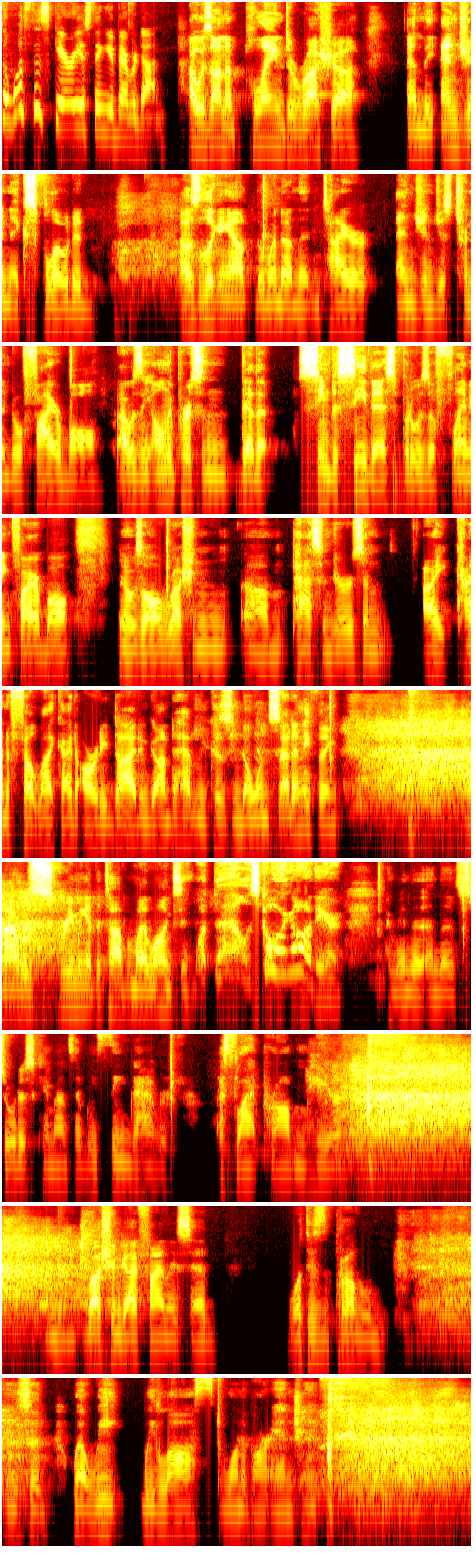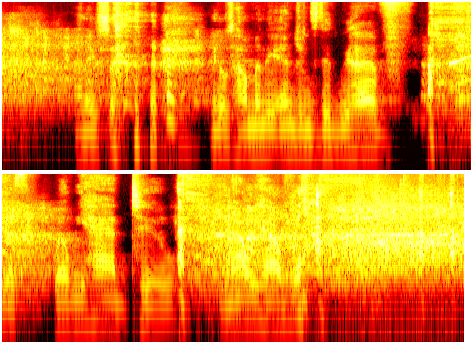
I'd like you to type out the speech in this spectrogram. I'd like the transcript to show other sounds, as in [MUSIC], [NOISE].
So, what's the scariest thing you've ever done? I was on a plane to Russia and the engine exploded. I was looking out the window and the entire engine just turned into a fireball. I was the only person there that seemed to see this, but it was a flaming fireball. And it was all Russian um, passengers. And I kind of felt like I'd already died and gone to heaven because no one said anything. [LAUGHS] and I was screaming at the top of my lungs, saying, What the hell is going on here? I mean, the, and the stewardess came out and said, We seem to have a, a slight problem here. [LAUGHS] and the Russian guy finally said, What is the problem? And he said, Well, we, we lost one of our engines. [LAUGHS] and he, said, [LAUGHS] he goes, How many engines did we have? Goes, Well, we had two. And now we have one.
